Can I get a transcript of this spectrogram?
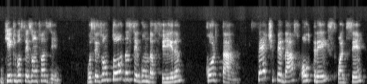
o que, que vocês vão fazer? Vocês vão toda segunda-feira cortar sete pedaços, ou três, pode ser,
